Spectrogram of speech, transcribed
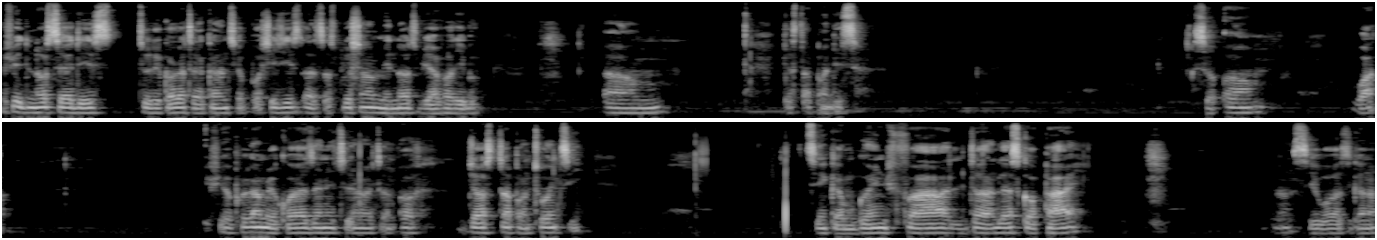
If you do not set this to the correct account, your purchases and subscription may not be available. Um, just tap on this. So um, what if your program requires anything oh, just tap on 20 think I'm going far let's go copy and see what's gonna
